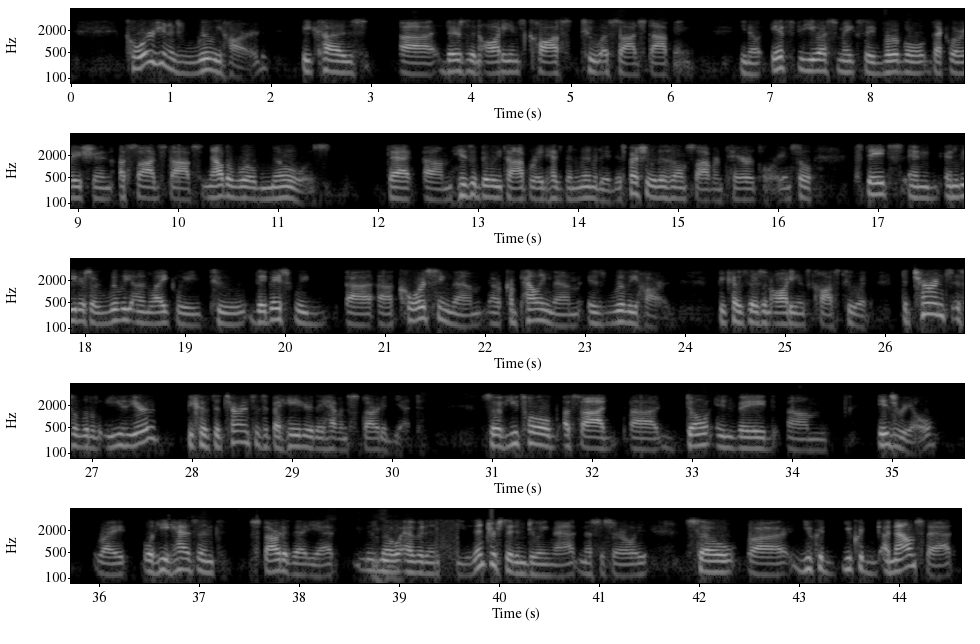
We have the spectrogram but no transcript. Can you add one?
Coercion is really hard because uh, there's an audience cost to Assad stopping. You know, if the U.S. makes a verbal declaration, Assad stops. Now the world knows that um, his ability to operate has been limited, especially with his own sovereign territory. And so, states and, and leaders are really unlikely to. They basically uh, uh, coercing them or compelling them is really hard because there's an audience cost to it. Deterrence is a little easier because deterrence is a behavior they haven't started yet. So if you told Assad, uh, don't invade um, Israel, right? Well, he hasn't started that yet. There's no mm-hmm. evidence he's interested in doing that necessarily. So uh, you could you could announce that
